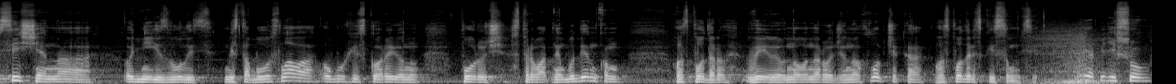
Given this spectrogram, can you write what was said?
січня на одній із вулиць міста Богуслава Обухівського району, поруч з приватним будинком, господар виявив новонародженого хлопчика в господарській сумці. Я підійшов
